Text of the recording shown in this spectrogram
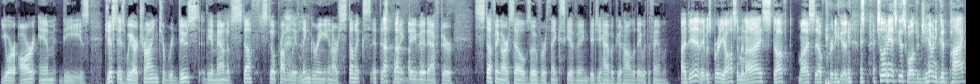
your RMDs, just as we are trying to reduce the amount of stuff still probably lingering in our stomachs at this point, David, after stuffing ourselves over Thanksgiving. Did you have a good holiday with the family? I did. It was pretty awesome, and I stuffed myself pretty good. so let me ask you this, Walter: Did you have any good pie?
